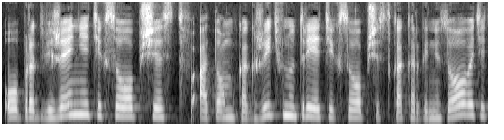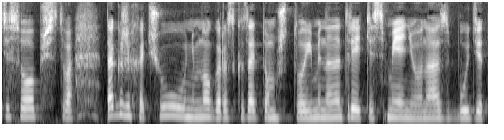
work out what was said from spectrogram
о продвижении этих сообществ, о том, как жить внутри этих сообществ, как организовывать эти сообщества. Также хочу немного рассказать о том, что именно на третьей смене у нас будет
